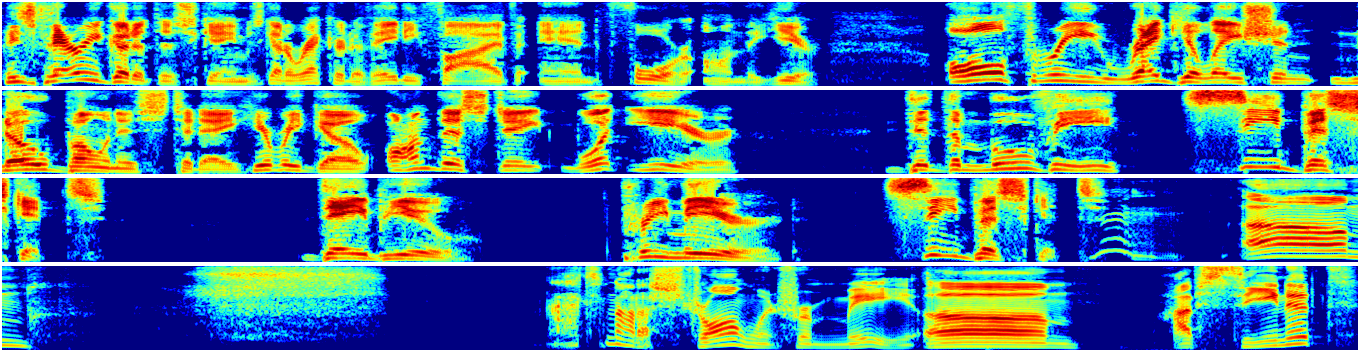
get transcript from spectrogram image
He's very good at this game. He's got a record of 85 and four on the year. All three regulation, no bonus today. Here we go. On this date, what year did the movie Seabiscuit debut? Premiered. Seabiscuit. Um, that's not a strong one for me. Um, I've seen it.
